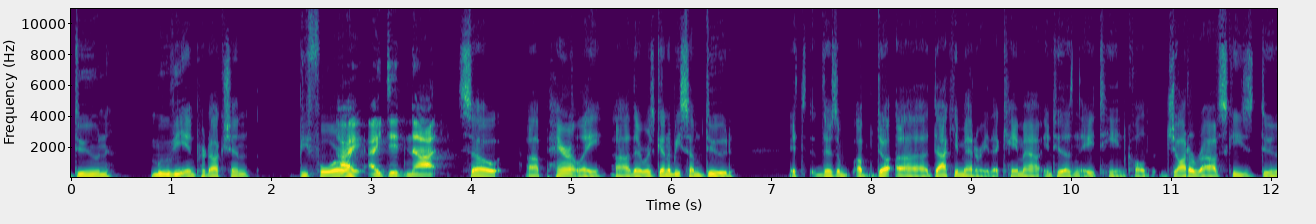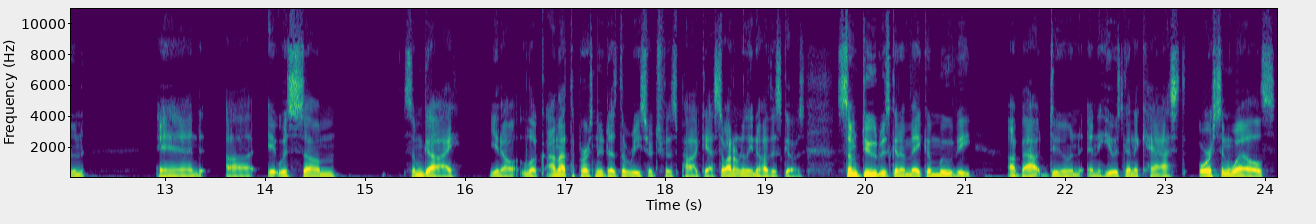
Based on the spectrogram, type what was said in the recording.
Dune movie in production before? I I did not. So apparently, uh, there was going to be some dude. It's there's a, a, a documentary that came out in 2018 called Jodorowsky's Dune, and uh, it was some some guy. You know, look, I'm not the person who does the research for this podcast, so I don't really know how this goes. Some dude was going to make a movie about Dune, and he was going to cast Orson Welles,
